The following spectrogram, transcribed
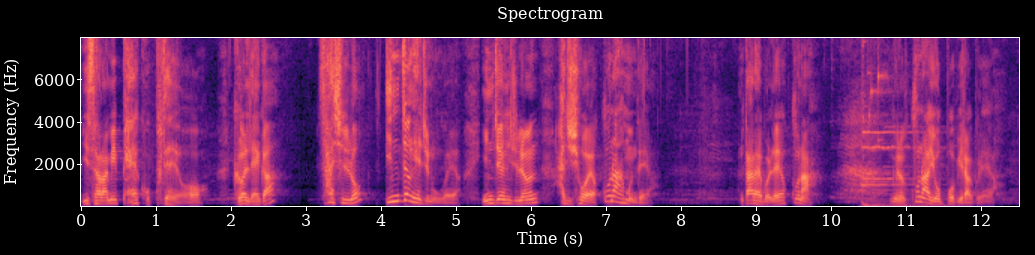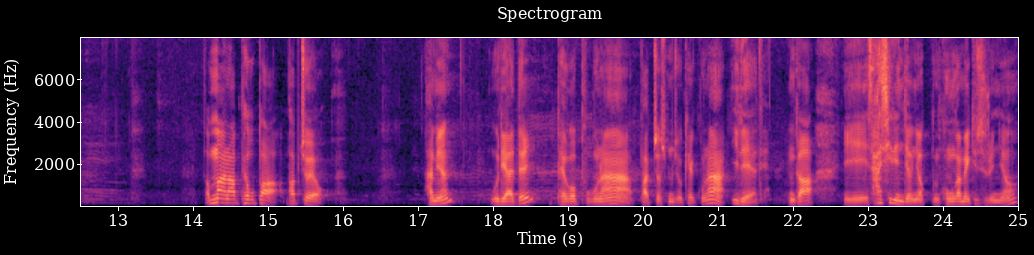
이 사람이 배 고프대요. 그걸 내가 사실로 인정해 주는 거예요. 인정해 주려면 아주 쉬워요. 꾸나 하면 돼요. 따라해 볼래요? 꾸나. 이걸 꾸나 요법이라고 그래요. 엄마 나 배고파 밥 줘요. 하면 우리 아들 배고프구나 밥 줬으면 좋겠구나 이래야 돼. 그러니까 이 사실 인정력 공감의 기술은요.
